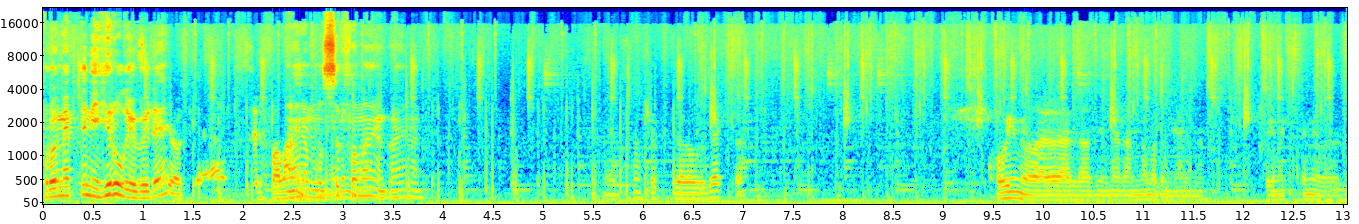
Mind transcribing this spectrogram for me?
Pro map'te nehir oluyor böyle. Yok ya. Mısır falan Aynen yok, mısır falan yok aynen. Olsa çok güzel olacak da. Koymuyorlar herhalde adminler anlamadım yani ben. Koymak istemiyorlar herhalde.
